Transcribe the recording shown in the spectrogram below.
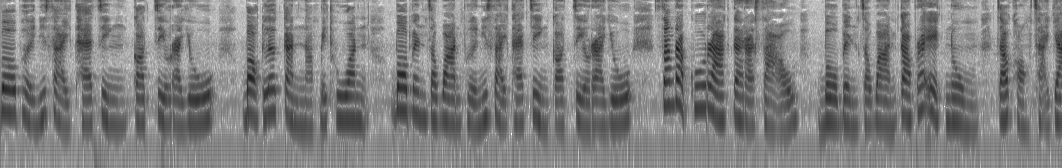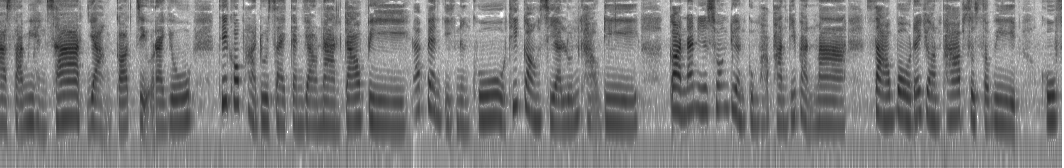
โบเผยนิสัยแท้จริงก๊อตจิรายุ บอกเลิกกันนับไม่ถ้วน โบเบนจวานเผยนิสัยแท้จริงก๊อตจิรายุสำหรับคู่รักดาราสาว โบเบนจวานกับพระเอกหนุ่ม เจ้าของฉายาสามีแห่งชาติ อย่างก๊อตจิรายุ ที่คบหาดูใจกันยาวนาน 9 ปี และเป็นอีกหนึ่งคู่ที่กองเชียร์ลุ้นข่าวดี ก่อนหน้านี้ช่วงเดือนกุมภาพันธ์ที่ผ่านมา สาวโบได้ย้อนภาพสุดสวีทคู่แฟ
